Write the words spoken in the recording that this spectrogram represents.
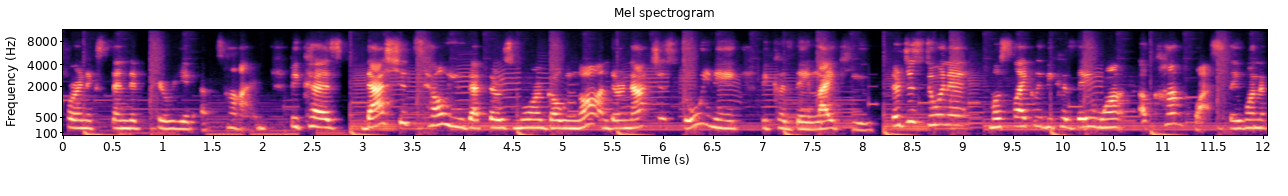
for an extended period of time, because that should tell you that there's more going on. They're not just doing it because they like you, they're just doing it most likely because they want a conquest. They want to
